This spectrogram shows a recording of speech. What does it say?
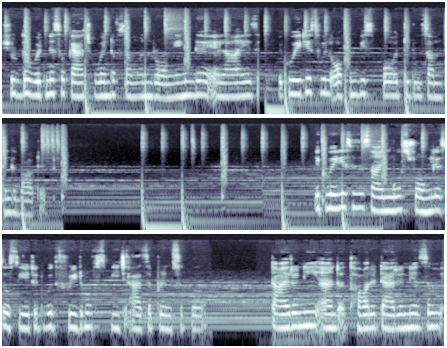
Should they witness or catch wind of someone wronging their allies, Aquarius will often be spurred to do something about it. Aquarius is a sign most strongly associated with freedom of speech as a principle. Tyranny and authoritarianism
